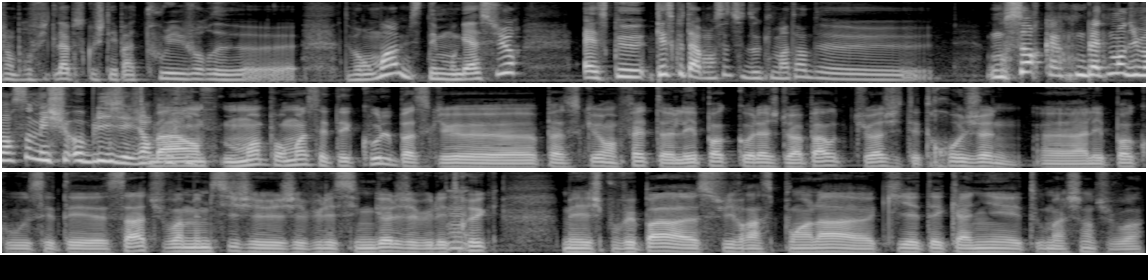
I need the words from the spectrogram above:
j'en profite là parce que je n'étais pas tous les jours de- devant moi, mais c'était mon gars sûr. Est-ce que qu'est-ce que tu as pensé de ce documentaire de On sort complètement du morceau, mais je suis obligé. J'en Bah, en- moi, pour moi, c'était cool parce que, parce que en fait, l'époque collège dropout, tu vois, j'étais trop jeune euh, à l'époque où c'était ça, tu vois, même si j'ai vu les singles, j'ai vu les Mm. trucs, mais je pouvais pas euh, suivre à ce point-là euh, qui était Kanye et tout machin, tu vois.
